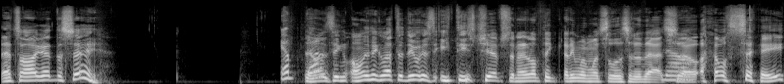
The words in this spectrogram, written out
That's all I got to say. Yep. The only thing, only thing left to do is eat these chips, and I don't think anyone wants to listen to that. No. So I will say,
